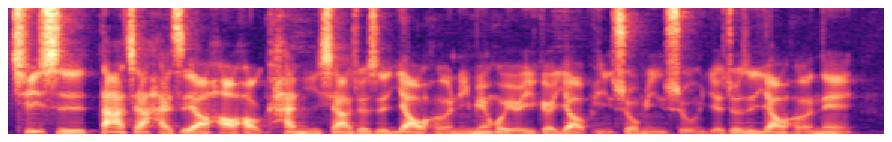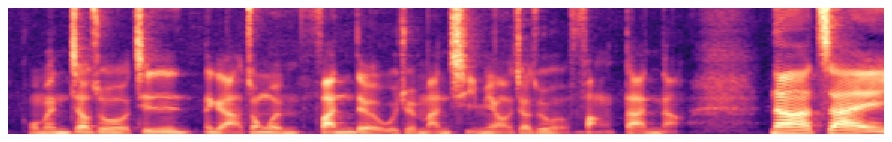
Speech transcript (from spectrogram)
其实大家还是要好好看一下，就是药盒里面会有一个药品说明书，也就是药盒内我们叫做其实那个啊中文翻的我觉得蛮奇妙，叫做仿单呐。那在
